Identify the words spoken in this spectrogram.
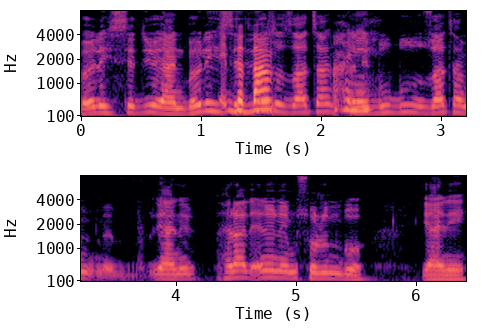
Böyle hissediyor yani böyle ben- hissediyorsa zaten hani, hani- bu bu zaten e, yani herhalde en önemli sorun bu. Yani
